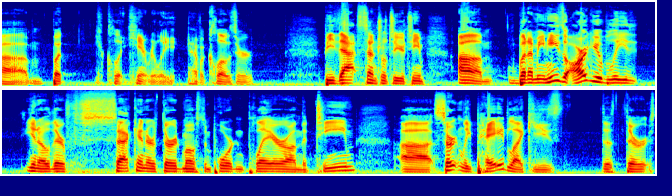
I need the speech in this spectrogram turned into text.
um, but you cl- can't really have a closer be that central to your team. Um, but I mean, he's arguably you know their second or third most important player on the team. Uh, certainly paid like he's the third.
